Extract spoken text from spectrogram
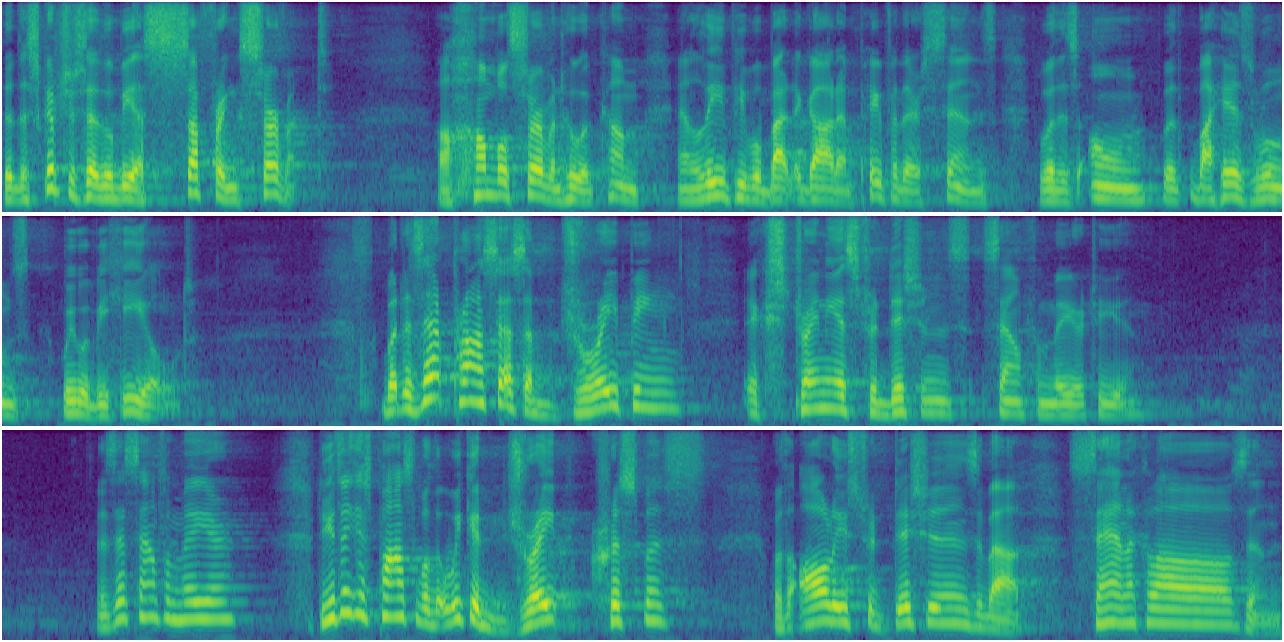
That the scripture said would be a suffering servant, a humble servant who would come and lead people back to God and pay for their sins with his own, with, by his wounds, we would be healed. But does that process of draping extraneous traditions sound familiar to you? Does that sound familiar? Do you think it's possible that we could drape Christmas with all these traditions about Santa Claus and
